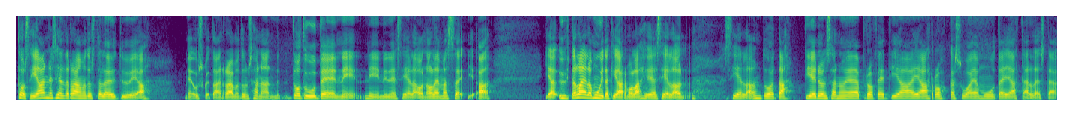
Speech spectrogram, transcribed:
tosiaan ne sieltä raamatusta löytyy ja me uskotaan raamatun sanan totuuteen, niin, niin, niin ne siellä on olemassa. Ja, ja yhtä lailla muitakin armolahjoja siellä on, siellä on tuota tiedonsanoja ja profetiaa ja rohkaisua ja muuta ja tällaista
